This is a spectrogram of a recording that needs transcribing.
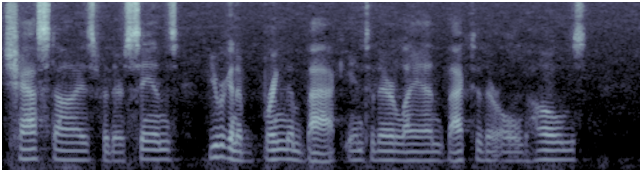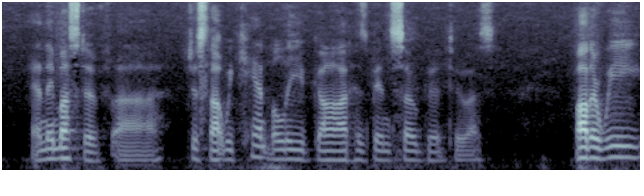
chastised for their sins, you were going to bring them back into their land, back to their old homes. And they must have uh, just thought, we can't believe God has been so good to us. Father, we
